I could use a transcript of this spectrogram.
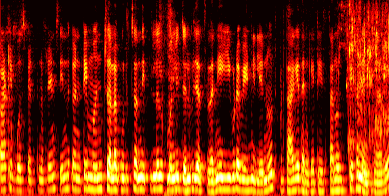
బాటిల్ పోసి పెడుతున్నా ఫ్రెండ్స్ ఎందుకంటే మంచు అలా కూర్చుంది పిల్లలకు మళ్ళీ జలుబు చేస్తుందని ఇవి కూడా వేడి నీళ్ళేను ఇప్పుడు తాగేదానికైతే ఇస్తాను. టిఫిన్ తింటున్నారు.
